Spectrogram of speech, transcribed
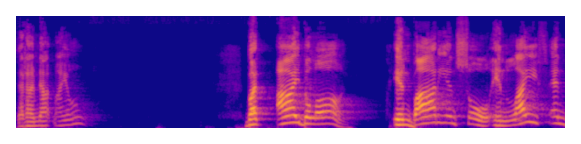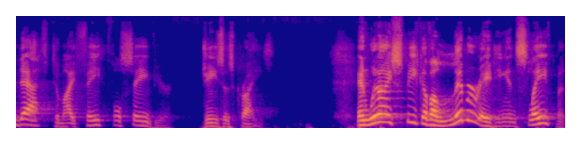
That I'm not my own. But I belong in body and soul, in life and death, to my faithful Savior, Jesus Christ. And when I speak of a liberating enslavement,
